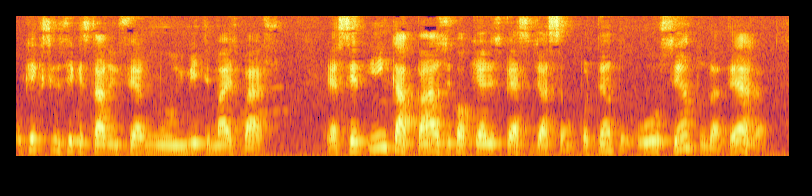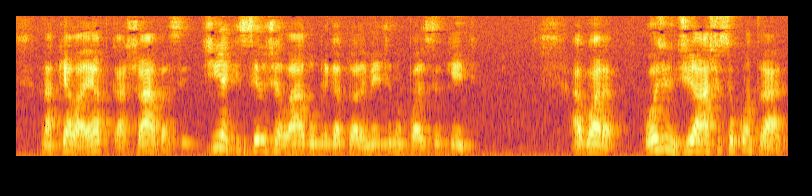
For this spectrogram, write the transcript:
o que, que significa estar no inferno no limite mais baixo? É ser incapaz de qualquer espécie de ação. Portanto, o centro da Terra, naquela época, achava-se, tinha que ser gelado obrigatoriamente e não pode ser quente. Agora, hoje em dia acha-se o contrário.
